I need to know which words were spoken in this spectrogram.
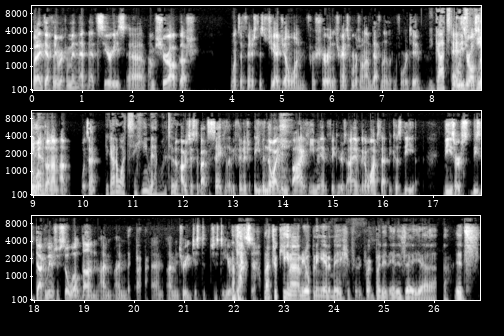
but I definitely recommend that that series. Uh, I'm sure I'll gush once I finish this GI Joe one for sure, and the Transformers one. I'm definitely looking forward to. You got to. And watch these are the also well He-Man done. I'm, I'm what's that? You got to watch the He-Man one too. I was just about to say, if you let me finish, even though I didn't buy He-Man figures, I am going to watch that because the these are these documentaries are so well done. I'm I'm I'm, I'm intrigued just to just to hear what they have to say. I'm not too keen on the opening animation for the, but it, it is a uh, it's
